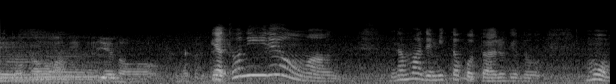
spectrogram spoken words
人っていうのをいやトニー・レオンは生で見たことあるけども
